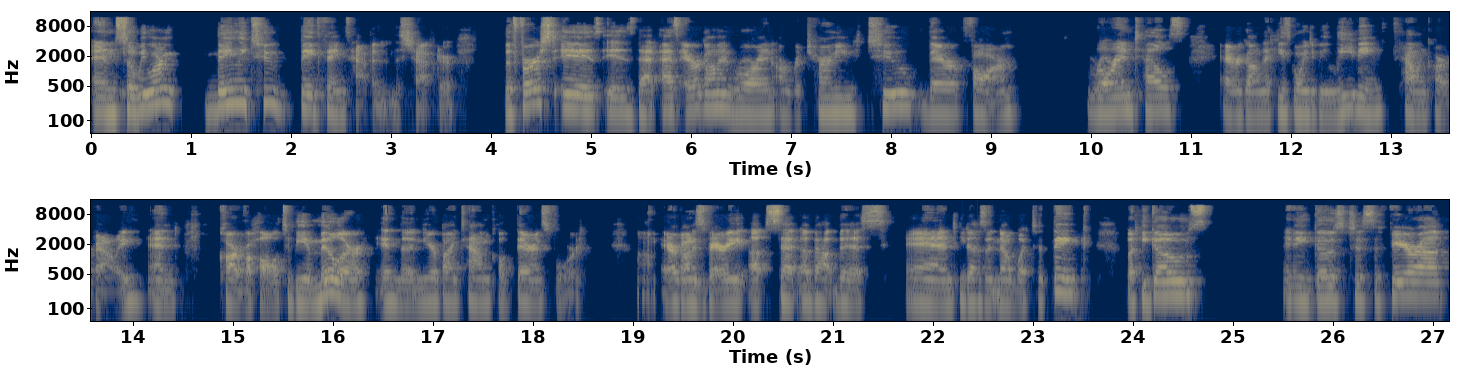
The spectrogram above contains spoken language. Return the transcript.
And so we learned mainly two big things happen in this chapter. The first is is that as Eragon and Roran are returning to their farm, Roran tells Eragon that he's going to be leaving Palancar Valley and Carvahall to be a miller in the nearby town called Therinsford. Um, Eragon is very upset about this and he doesn't know what to think, but he goes and he goes to Saphira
